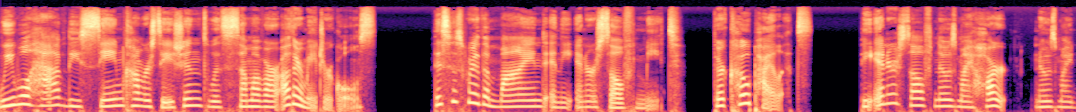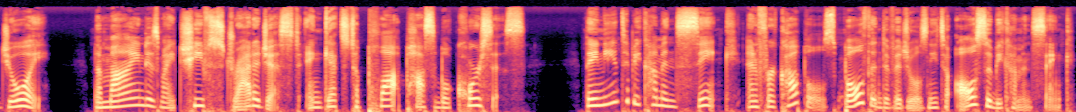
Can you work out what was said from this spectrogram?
we will have these same conversations with some of our other major goals. This is where the mind and the inner self meet. They're co pilots. The inner self knows my heart, knows my joy. The mind is my chief strategist and gets to plot possible courses. They need to become in sync, and for couples, both individuals need to also become in sync.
